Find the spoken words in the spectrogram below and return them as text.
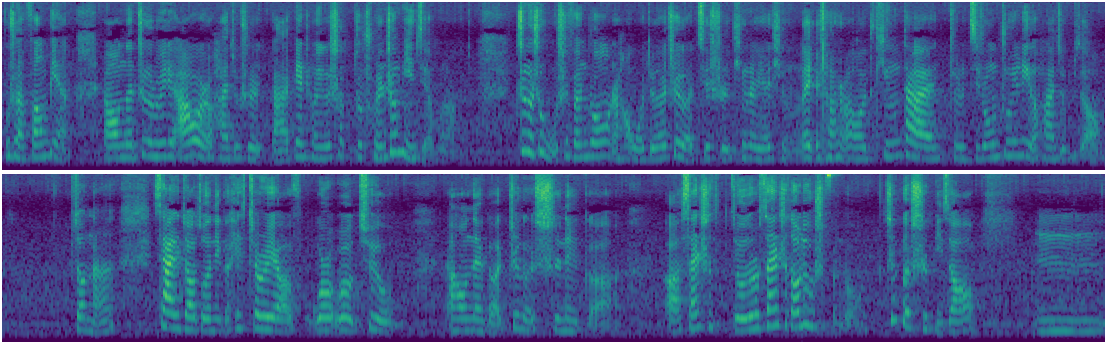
不是很方便。然后呢，这个 Radio Hour 的话，就是把它变成一个声，就纯声频节目了。这个是五十分钟，然后我觉得这个其实听着也挺累的，然后听大概就是集中注意力的话就比较比较难。下一个叫做那个 History of World War Two，然后那个这个是那个啊三十，有的时候三十到六十分钟，这个是比较嗯。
